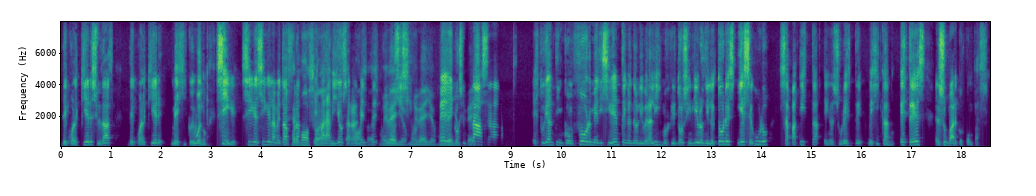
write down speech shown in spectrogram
de cualquier ciudad de cualquier México. Y bueno, sigue, sigue, sigue la metáfora. Es, ¿eh? maravillosa realmente. Es muy bello, muy bello. Médico sin plaza, estudiante inconforme, disidente en el neoliberalismo, escritor sin libros ni lectores y es seguro zapatista en el sureste mexicano. Este es el Subbarcos Compás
